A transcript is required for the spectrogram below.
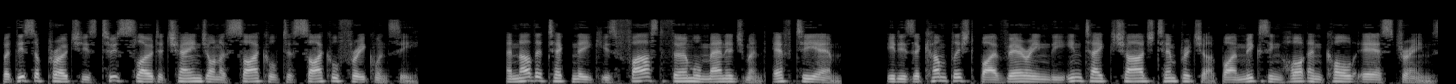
but this approach is too slow to change on a cycle-to-cycle -cycle frequency. Another technique is fast thermal management FTM. It is accomplished by varying the intake charge temperature by mixing hot and cold air streams.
